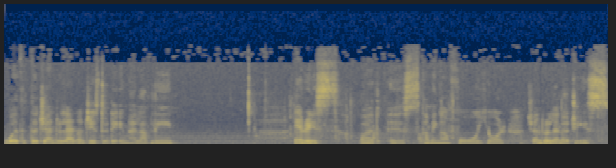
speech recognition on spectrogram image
with the general energies today, my lovely Aries. What is coming up for your general energies?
